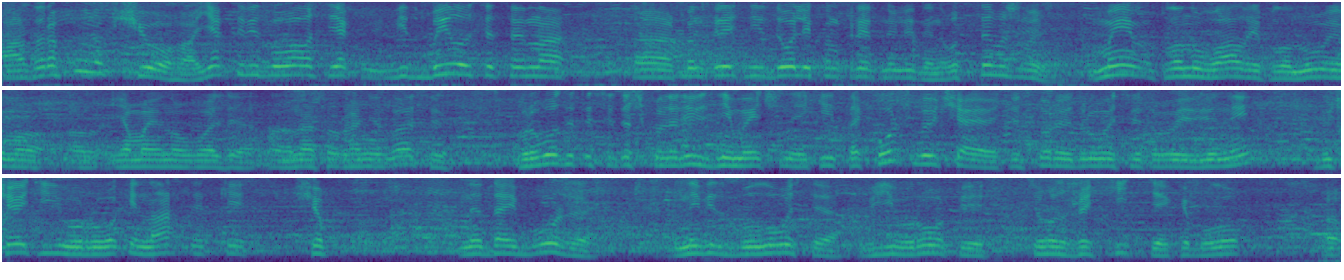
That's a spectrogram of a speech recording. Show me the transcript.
А за рахунок чого? Як це відбувалося, як відбилося це на е, конкретній долі конкретної людини? Ось це важливо. Ми планували і плануємо, е, я маю на увазі е, нашу організацію, привозити сюди школярів з Німеччини, які також вивчають історію Другої світової війни, вивчають її уроки, наслідки, щоб, не дай Боже, не відбулося в Європі цього жахіття, яке було е,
